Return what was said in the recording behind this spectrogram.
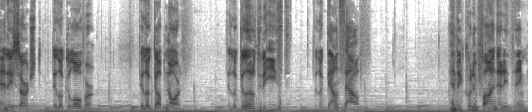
And they searched, they looked all over, they looked up north, they looked a little to the east, they looked down south, and they couldn't find anything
